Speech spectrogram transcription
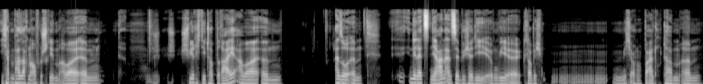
ich habe ein paar Sachen aufgeschrieben, aber ähm, sch- schwierig die Top 3, aber ähm, also ähm, in den letzten Jahren eines der Bücher, die irgendwie, äh, glaube ich, mich auch noch beeindruckt haben, ähm,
